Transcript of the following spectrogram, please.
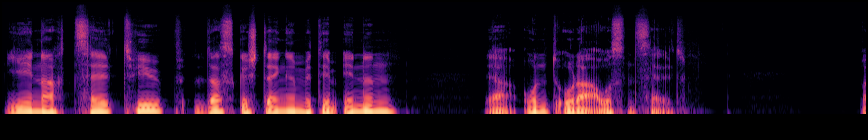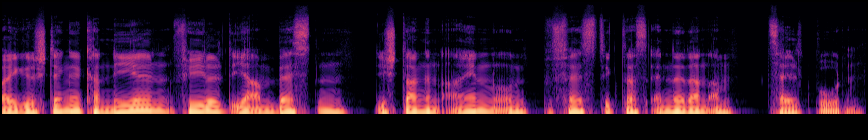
je nach Zelttyp das Gestänge mit dem Innen- ja, und oder Außenzelt. Bei Gestängekanälen fädelt ihr am besten die Stangen ein und befestigt das Ende dann am Zeltboden.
